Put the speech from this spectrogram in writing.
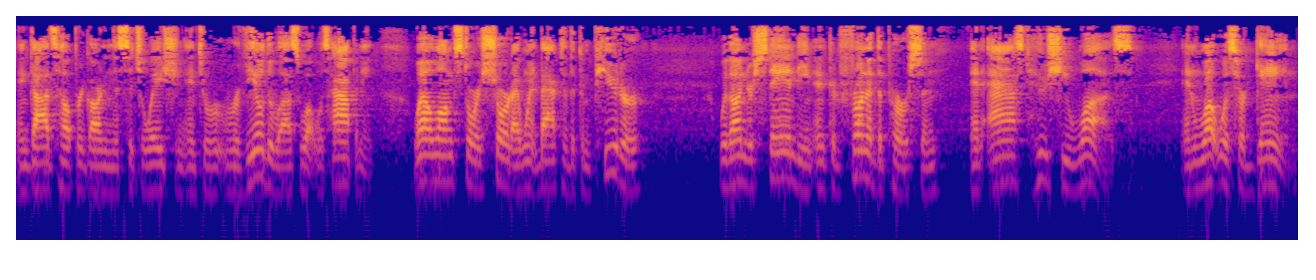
and God's help regarding the situation and to reveal to us what was happening. Well, long story short, I went back to the computer with understanding and confronted the person and asked who she was and what was her game.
